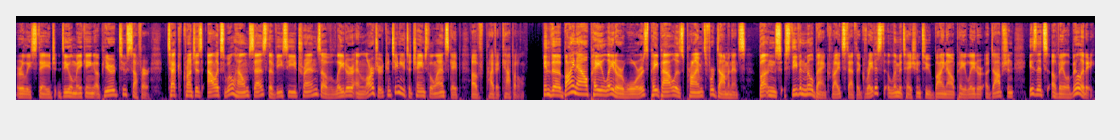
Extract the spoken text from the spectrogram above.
early stage deal making appeared to suffer. TechCrunch's Alex Wilhelm says the VC trends of later and larger continue to change the landscape of private capital. In the buy now, pay later wars, PayPal is primed for dominance. Button's Stephen Milbank writes that the greatest limitation to buy now, pay later adoption is its availability.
